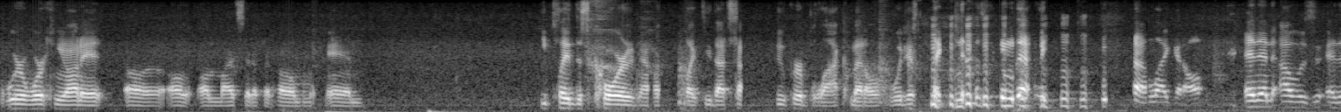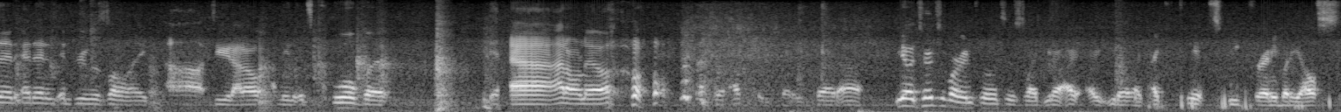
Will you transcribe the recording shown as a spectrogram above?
we're working on it uh, on, on my setup at home, and he played this chord, and I was like, dude, that sounds super black metal, which just like nothing that we not like at all. And then I was, and then and then and Drew was all like, "Ah, dude, I don't. I mean, it's cool, but yeah, I don't know." But uh, you know, in terms of our influences, like you know, I, I you know, like I can't speak for anybody else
